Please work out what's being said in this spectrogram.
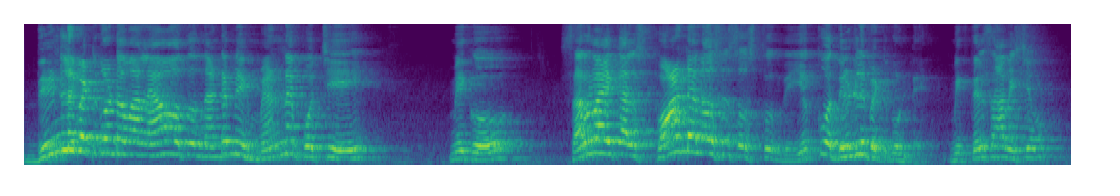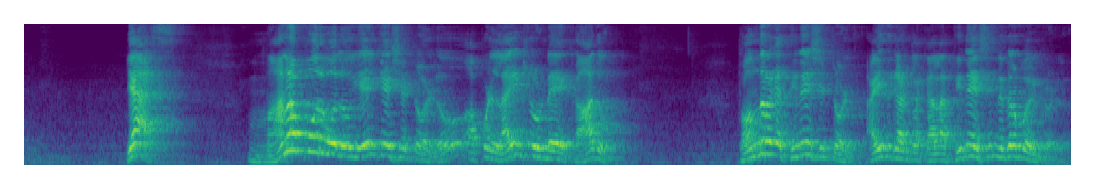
దిండ్లు పెట్టుకోవడం వల్ల ఏమవుతుందంటే మీకు మెండనొప్పి వచ్చి మీకు సర్వైకల్ స్పాండలోసిస్ వస్తుంది ఎక్కువ దిండ్లు పెట్టుకుంటే. మీకు తెలుసా ఆ విషయం? ఎస్ మన పూర్వులు ఏం చేసేటోళ్ళు అప్పుడు లైట్లు ఉండేవి కాదు. తొందరగా తినేసేటోళ్ళు. ఐదు గంటల కల్లా తినేసి నిద్రపోయేటోళ్ళు.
